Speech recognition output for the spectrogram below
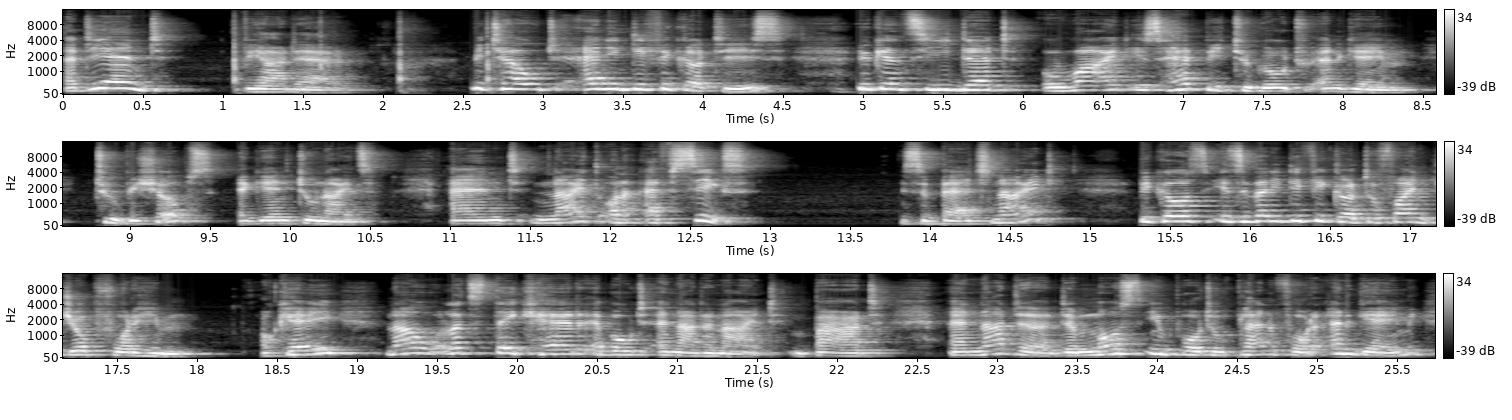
At the end, we are there. Without any difficulties, you can see that white is happy to go to endgame. Two bishops, again two knights. And knight on f6 is a bad knight because it's very difficult to find job for him. Okay, now let's take care about another knight. But another, the most important plan for endgame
